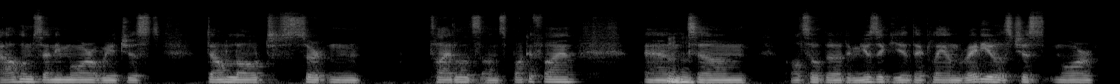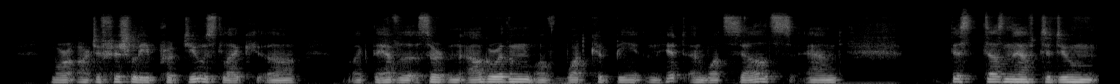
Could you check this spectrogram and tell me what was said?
albums anymore. We just download certain titles on Spotify, and mm-hmm. um, also the the music they play on radio is just more more artificially produced. Like uh, like they have a certain algorithm of what could be a hit and what sells, and this doesn't have to do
